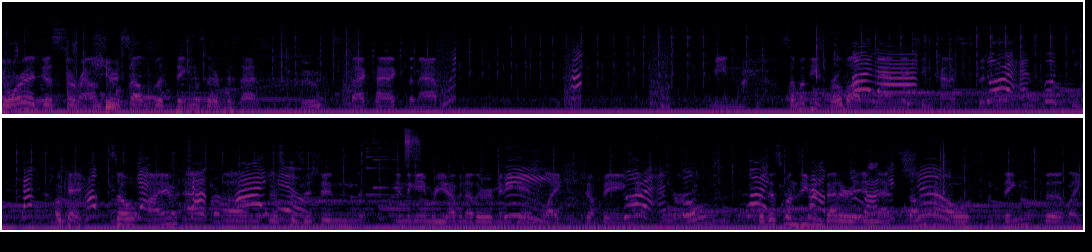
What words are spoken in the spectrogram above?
Dora just surrounds Shoot. herself with things that are possessed. Boots, backpack, the map. I mean, some of these robots, man, they seem kind of suspicious. Dora and Boots need something Okay, to help them so I'm at um, this Hill. position in the game where you have another minigame See? like jumping Dora at the and turtles. But this one's even better in that somehow shoe. the thing, the like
